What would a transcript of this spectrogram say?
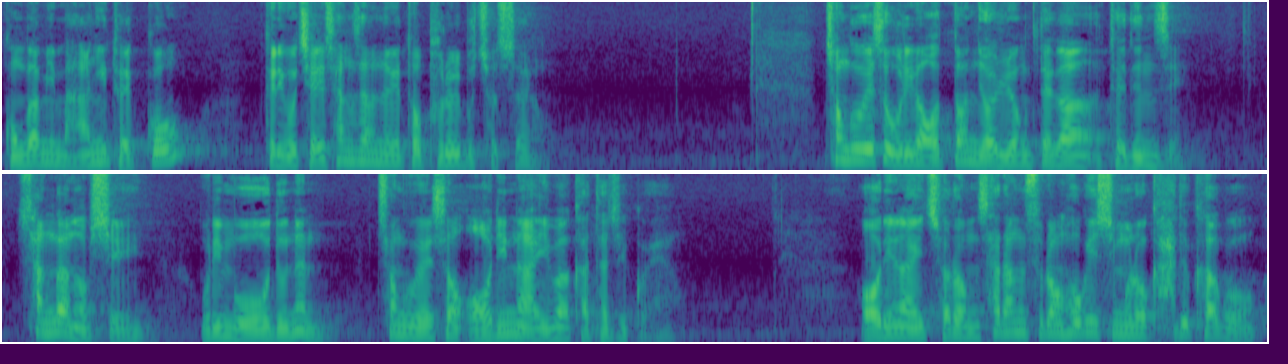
공감이 많이 됐고 그리고 제 상상력에 더 불을 붙였어요. 천국에서 우리가 어떤 연령대가 되든지 상관없이 우리 모두는 천국에서 어린아이와 같아질 거예요. 어린아이처럼 사랑스러운 호기심으로 가득하고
